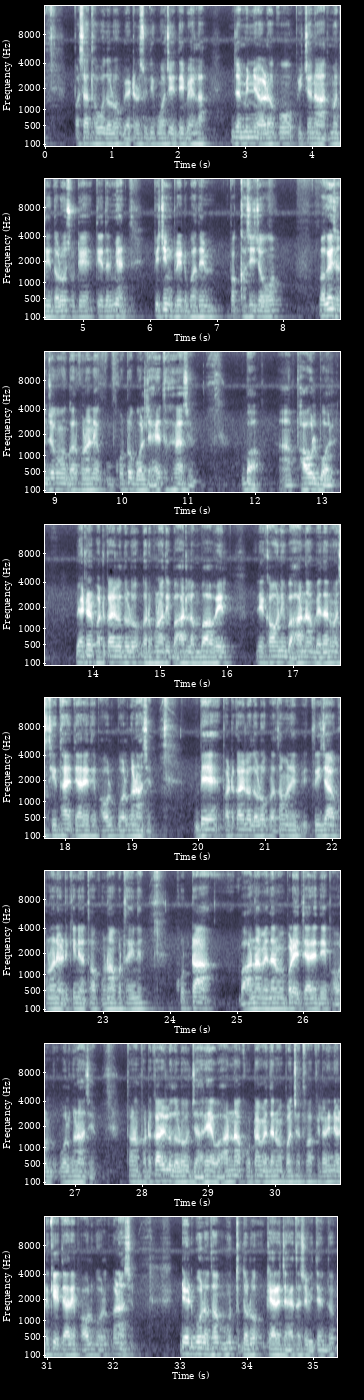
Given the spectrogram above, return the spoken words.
પસાર થવો દડો બેટર સુધી પહોંચે તે પહેલાં જમીનને અડકવો પિચરના હાથમાંથી દડો છૂટે તે દરમિયાન પિચિંગ પ્લેટ ઉપરથી પગ ખસી જવો વગેરે સંજોગોમાં ઘર ખૂણાને ખોટો બોલ જાહેર થશે. બ. ફાઉલ બોલ. બેટર ફટકારેલો દડો ઘરખૂણાથી બહાર લંબાવેલ રેખાઓની બહારના મેદાનમાં સ્થિર થાય ત્યારે તે ફાઉલ બોલ ગણાશે. બે. ફટકારેલો દડો પ્રથમ અને ત્રીજા ખૂણાને અડકીને અથવા ખૂણા પર થઈને ખોટા બહારના મેદાનમાં પડે ત્યારે તે ફાઉલ બોલ ગણાશે ત્રણ ફટકારેલો દડો જ્યારે બહારના ખોટા મેદાનમાં પંચ અથવા ખેલાડીને અડકે ત્યારે ફાઉલ બોલ ગણાશે ડેડ બોલ અથવા મૂર્ત દડો ક્યારે જાહેર થશે વિદ્યાર્થીઓ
